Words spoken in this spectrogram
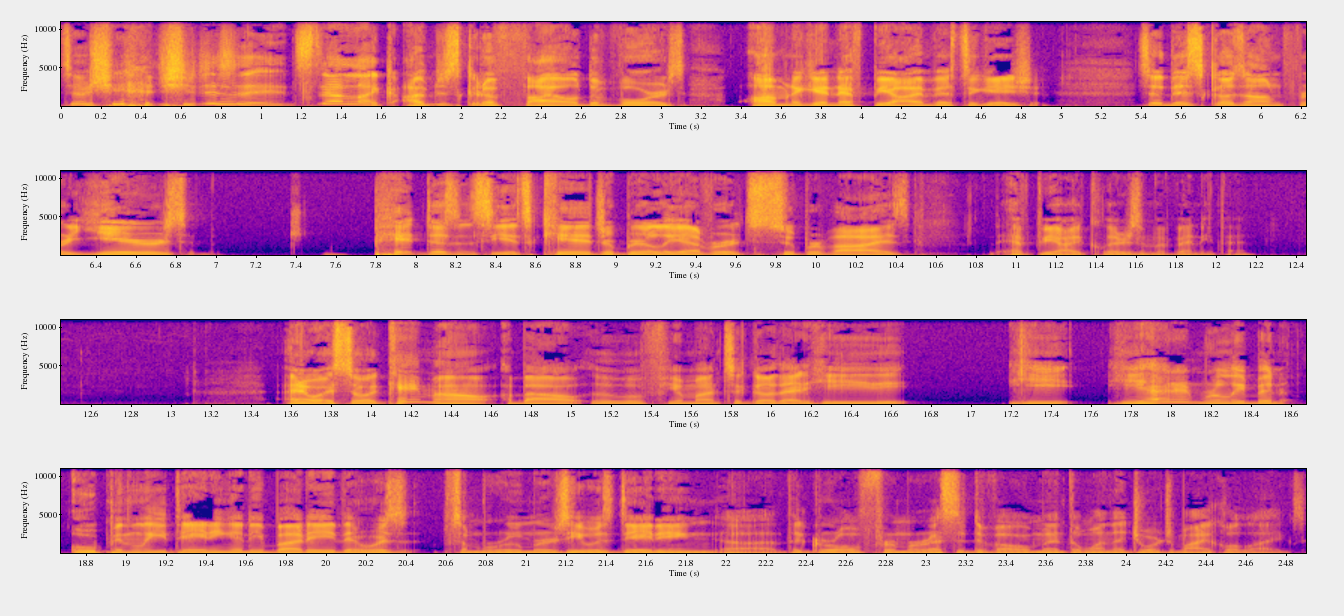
So she she just it's not like I'm just gonna file divorce. I'm gonna get an FBI investigation. So this goes on for years. Pitt doesn't see his kids or barely ever. It's supervised. The FBI clears him of anything. Anyway, so it came out about ooh, a few months ago that he he he hadn't really been openly dating anybody. There was some rumors he was dating uh, the girl from Arrested Development, the one that George Michael likes.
